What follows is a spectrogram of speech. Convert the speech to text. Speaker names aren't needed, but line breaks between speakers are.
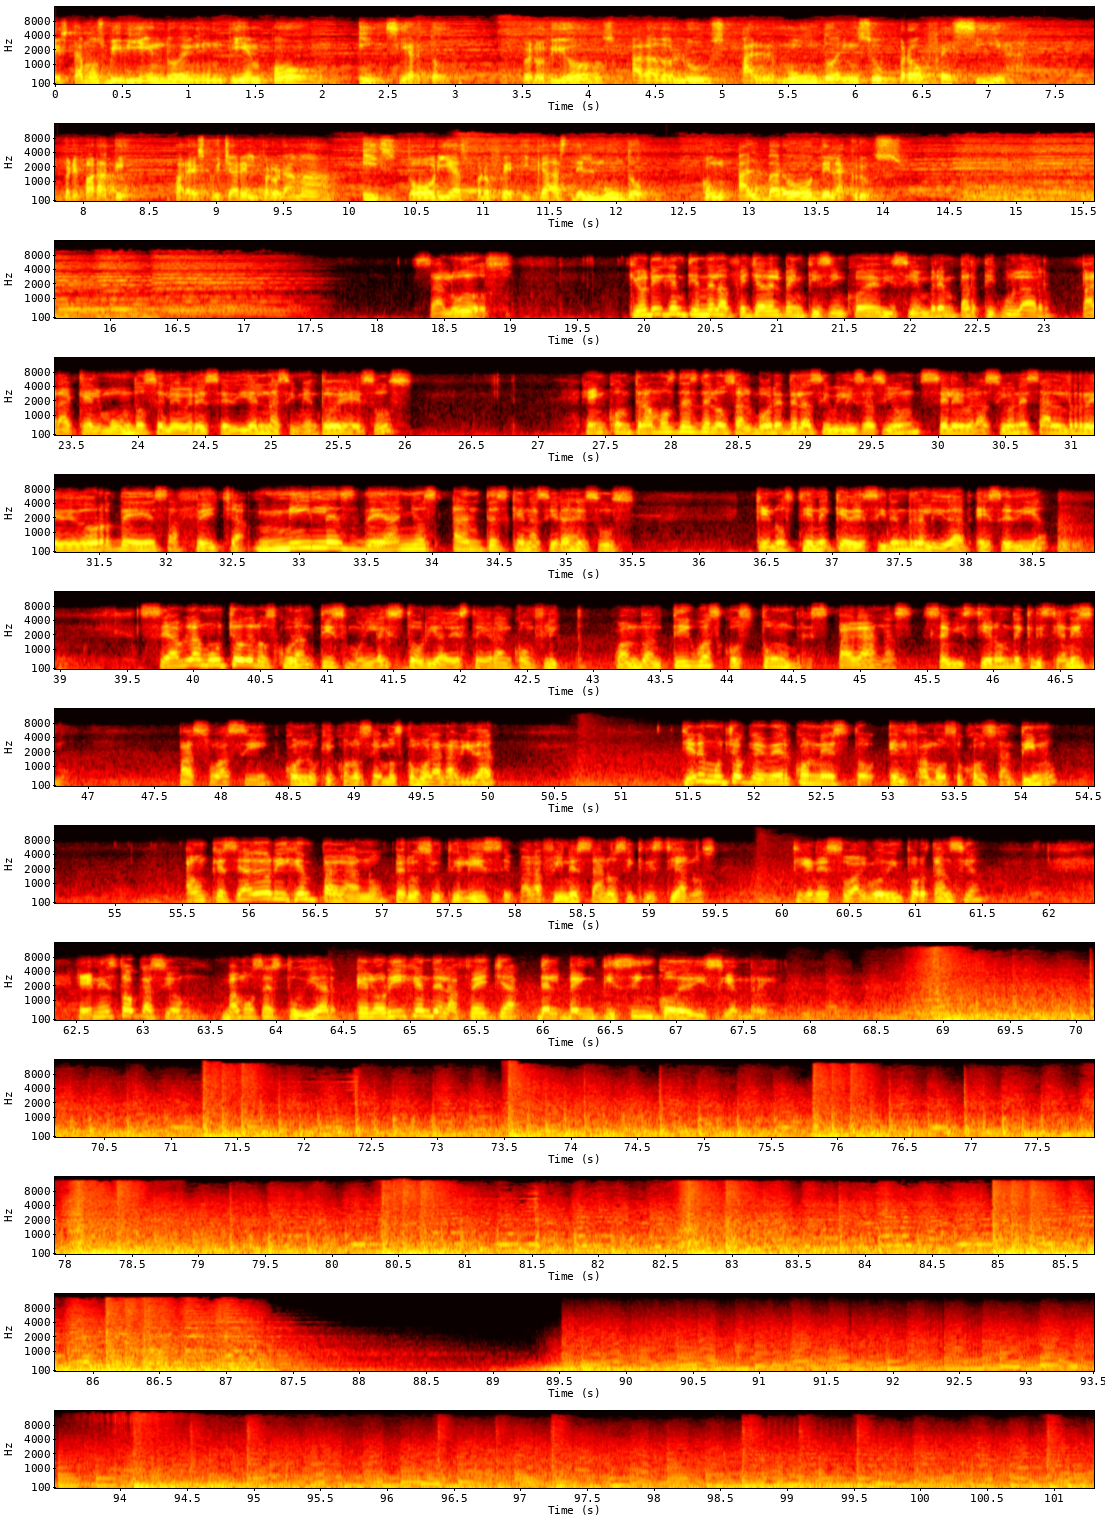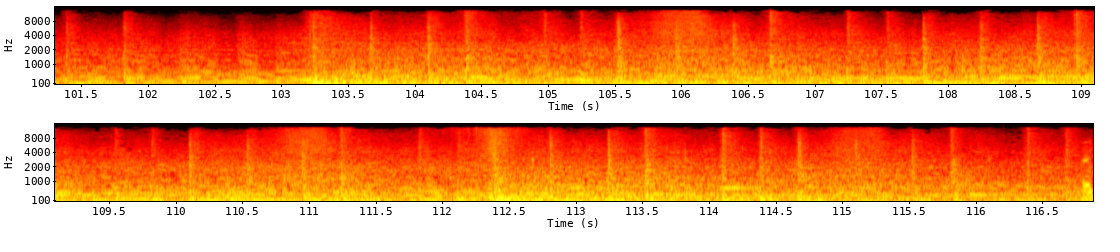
Estamos viviendo en un tiempo incierto, pero Dios ha dado luz al mundo en su profecía. Prepárate para escuchar el programa Historias Proféticas del Mundo con Álvaro de la Cruz.
Saludos. ¿Qué origen tiene la fecha del 25 de diciembre en particular para que el mundo celebre ese día el nacimiento de Jesús? Encontramos desde los albores de la civilización celebraciones alrededor de esa fecha, miles de años antes que naciera Jesús. ¿Qué nos tiene que decir en realidad ese día? Se habla mucho del oscurantismo en la historia de este gran conflicto, cuando antiguas costumbres paganas se vistieron de cristianismo. Pasó así con lo que conocemos como la Navidad. ¿Tiene mucho que ver con esto el famoso Constantino? Aunque sea de origen pagano, pero se utilice para fines sanos y cristianos, ¿tiene eso algo de importancia? En esta ocasión vamos a estudiar el origen de la fecha del 25 de diciembre.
